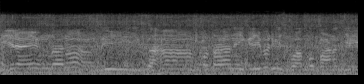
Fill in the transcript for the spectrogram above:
ਫਿਰ ਐ ਹੁੰਦਾ ਨਾ ਵੀ ਕਹਾਂ ਪਤਾ ਨਹੀਂ, ਕਈ ਵਾਰੀ ਸਬੱਬ ਬਣ ਜੇ।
